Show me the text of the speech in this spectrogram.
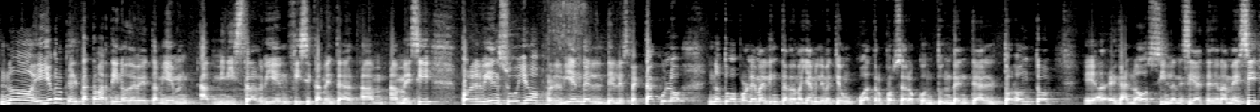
No, y yo creo que el Tata Martino debe también administrar bien físicamente a, a- a Messi por el bien suyo, por el bien del, espectáculo. No tuvo problema el Inter de Miami, le metió un 4 por 0 contundente al Toronto. Eh, eh, ganó sin la necesidad de tener a Messi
